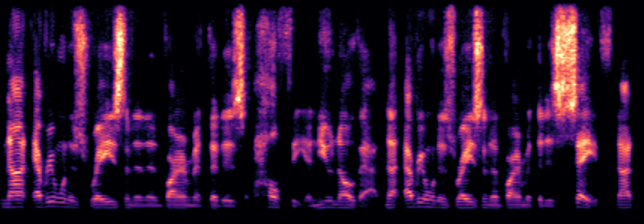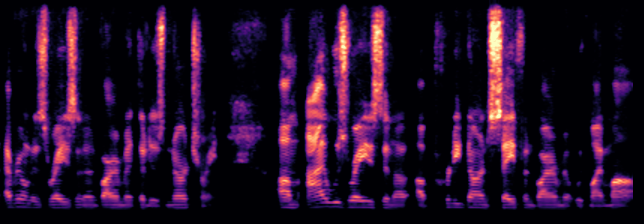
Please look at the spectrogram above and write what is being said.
Not everyone is raised in an environment that is healthy, and you know that. Not everyone is raised in an environment that is safe. Not everyone is raised in an environment that is nurturing. Um, I was raised in a, a, pretty darn safe environment with my mom.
